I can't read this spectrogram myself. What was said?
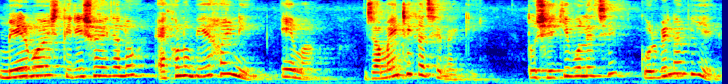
মেয়ের বয়স তিরিশ হয়ে গেল, এখনও বিয়ে হয়নি? এ মা, জামাই ঠিক আছে নাকি? তো সে কি বলেছে? করবে না বিয়ে?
